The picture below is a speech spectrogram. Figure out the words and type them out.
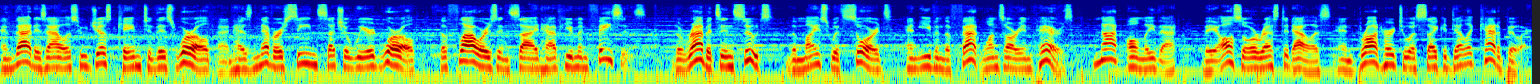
and that is Alice who just came to this world and has never seen such a weird world. The flowers inside have human faces. The rabbits in suits, the mice with swords, and even the fat ones are in pairs. Not only that, they also arrested Alice and brought her to a psychedelic caterpillar,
